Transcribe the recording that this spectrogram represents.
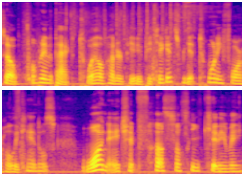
so, opening the pack, 1,200 PvP tickets. We get 24 Holy Candles, 1 Ancient Fossil, are you kidding me?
